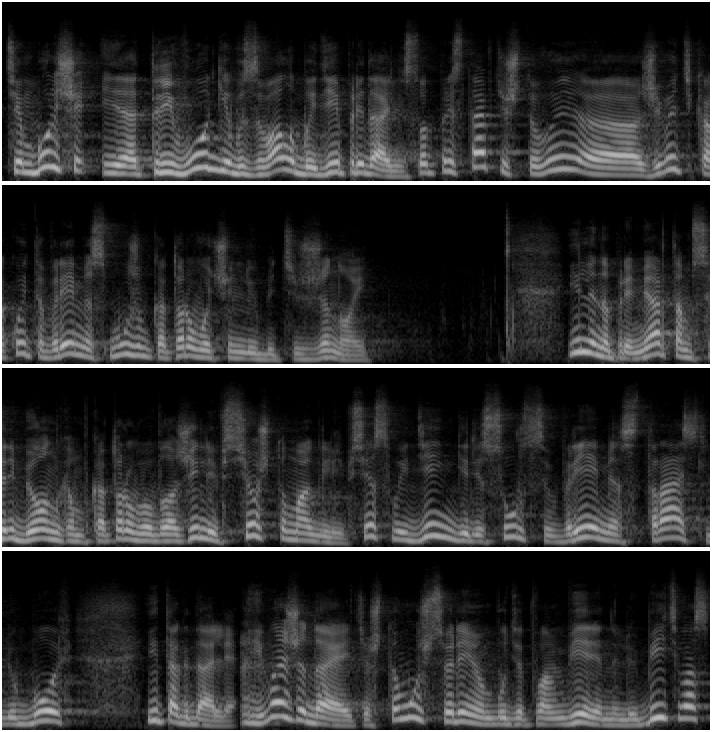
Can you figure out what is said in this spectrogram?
тем больше э, тревоги вызывала бы идея предательства. Вот представьте, что вы э, живете какое-то время с мужем, которого очень любите, с женой. Или, например, там, с ребенком, в которого вложили все, что могли, все свои деньги, ресурсы, время, страсть, любовь и так далее. И вы ожидаете, что муж все время будет вам верен и любить вас,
